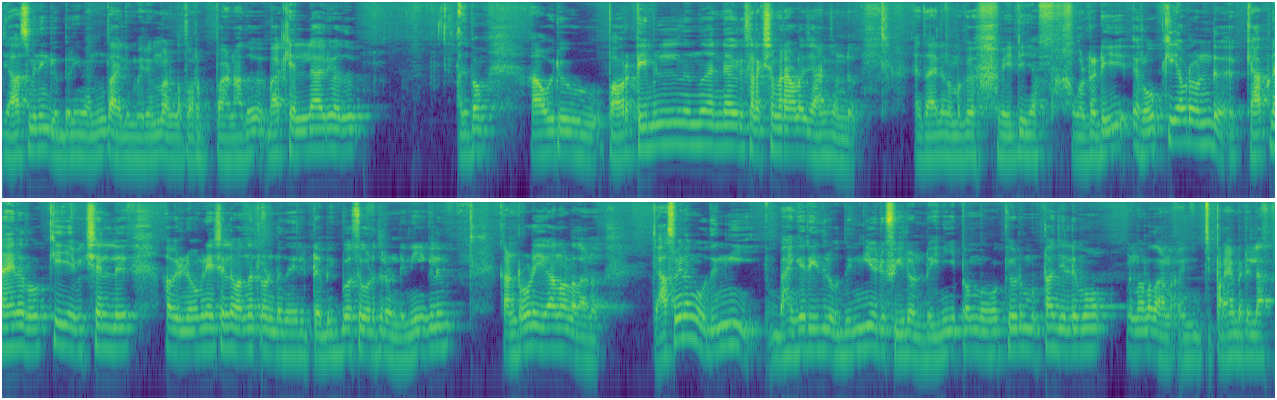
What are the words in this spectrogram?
ജാസ്മിനും ഗബ്രിയും എന്തായാലും വരും എന്നുള്ളത് ഉറപ്പാണ്. അത് ബാക്കി എല്ലാവരും അത് അതിപ്പം ആ ഒരു പവർ ടീമിൽ നിന്ന് തന്നെ ഒരു സെലക്ഷൻ വരാനുള്ള ചാൻസ് ഉണ്ട്. എന്തായാലും നമുക്ക് വെയിറ്റ് ചെയ്യാം. ഓൾറെഡി റോക്കി അവിടെ ഉണ്ട്. ക്യാപ്റ്റൻ ആയാലും റോക്കി എവിക്ഷനിൽ ആ ഒരു നോമിനേഷനിൽ വന്നിട്ടുണ്ട് നേരിട്ട്. ബിഗ് ബോസ് കൊടുത്തിട്ടുണ്ട്. ഇനിയെങ്കിലും കൺട്രോൾ ചെയ്യുക എന്നുള്ളതാണ്. ജാസ്മിൻ അങ്ങ് ഒതുങ്ങി. ഭയങ്കര രീതിയിൽ ഒതുങ്ങിയ ഒരു ഫീലുണ്ട് ഇനിയിപ്പം റോക്കിയോട് മുട്ടാൻ ചെല്ലുമോ എന്നുള്ളതാണ്. പറയാൻ പറ്റില്ല.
